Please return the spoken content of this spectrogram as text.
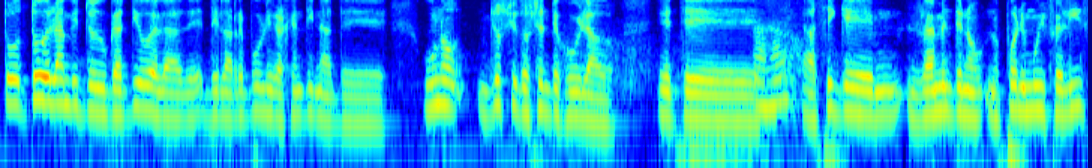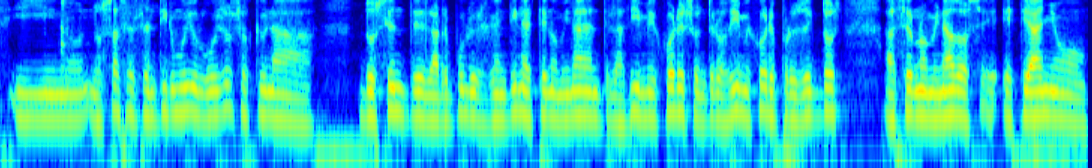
todo, todo, el ámbito educativo de la, de, la República Argentina. Te, uno, yo soy docente jubilado, este, así que mm, realmente nos, nos pone muy feliz y nos hace sentir muy orgullosos que una docente de la República Argentina esté nominada entre las 10 mejores o entre los 10 mejores proyectos a ser nominados eh, este año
